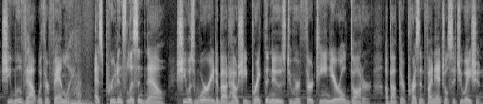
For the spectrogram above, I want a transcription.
she moved out with her family. As Prudence listened now, she was worried about how she'd break the news to her 13 year old daughter about their present financial situation.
